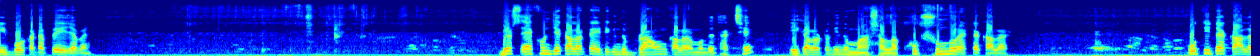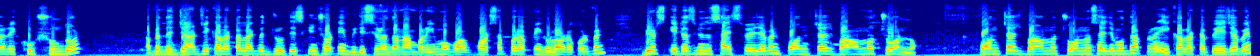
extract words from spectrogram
এই বোরকাটা পেয়ে যাবেন। বিয়ার্স এখন যে কালারটা এটা কিন্তু ব্রাউন কালারের মধ্যে থাকছে। এই কালারটা কিন্তু মাশাআল্লাহ খুব সুন্দর একটা কালার প্রতিটা কালারে খুব সুন্দর। আপনাদের যার যে কালারটা লাগবে দ্রুত স্ক্রিনশট নিয়ে স্ক্রিনে নাম্বার ইমো বা হোয়াটসঅ্যাপ করে আপনি এগুলো অর্ডার করবেন। বিয়ার্স এটা কিন্তু সাইজ পেয়ে যাবেন পঞ্চাশ, বাউন্ন, চুয়ান্ন। পঞ্চাশ, বাউন্ন, চুয়ান্ন সাইজের মধ্যে আপনারা এই কালারটা পেয়ে যাবেন।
